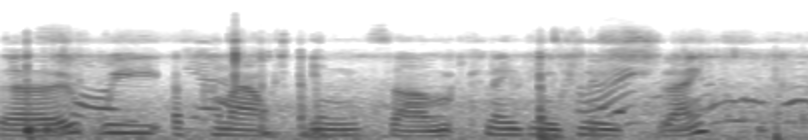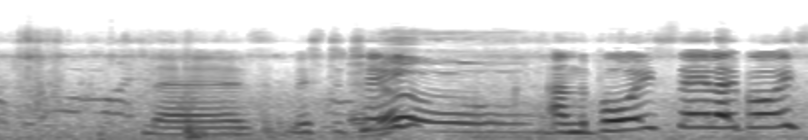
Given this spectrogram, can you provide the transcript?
So we have come out in some Canadian canoes today. There's Mr. T Hello. and the boys. Say hello, boys.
